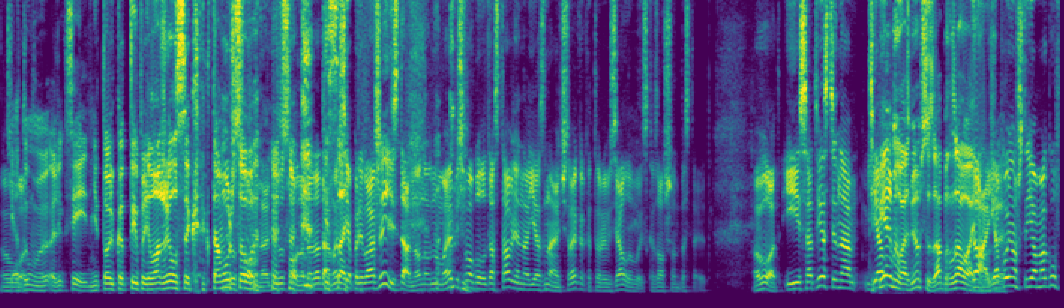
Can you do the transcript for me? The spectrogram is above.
Я вот. думаю, Алексей, не только ты приложился к тому, безусловно, чтобы Безусловно, да-да-да. Мы все приложились, да, но, но, но мое письмо было доставлено, я знаю человека, который взял его и сказал, что он доставит. Вот. И, соответственно... Теперь я... мы возьмемся за образование Да, уже. я понял, что я могу, в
